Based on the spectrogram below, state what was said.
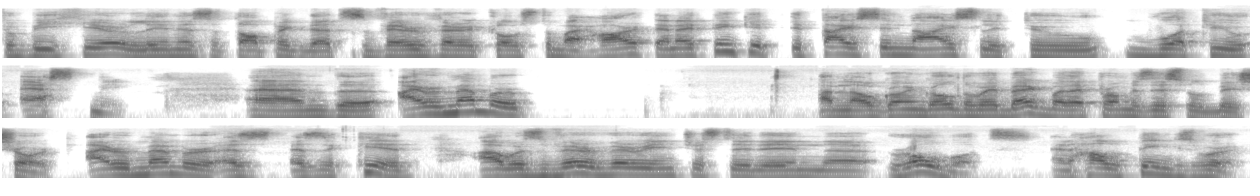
to be here. Lean is a topic that's very, very close to my heart. And I think it, it ties in nicely to what you asked me. And uh, I remember, I'm now going all the way back, but I promise this will be short. I remember as, as a kid, I was very, very interested in uh, robots and how things work.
